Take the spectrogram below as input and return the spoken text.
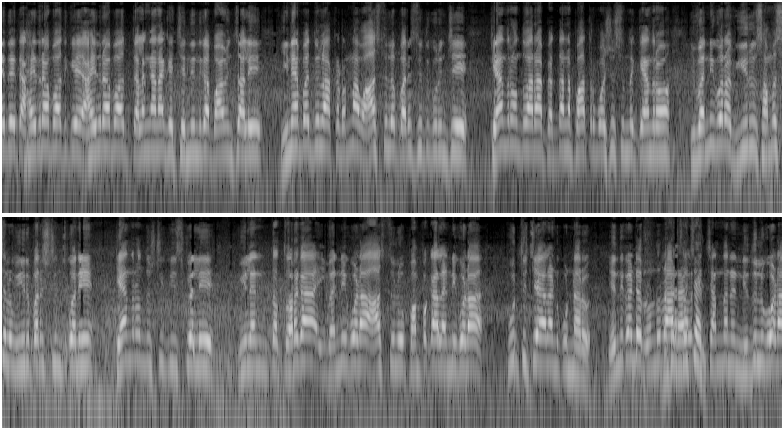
ఏదైతే హైదరాబాద్కి హైదరాబాద్ తెలంగాణకే చెందిందిగా భావించాలి. ఈ నేపథ్యంలో అక్కడ ఉన్న ఆస్తుల పరిస్థితి గురించి కేంద్రం ద్వారా పెద్దన్న పాత్ర పోషిస్తుంది కేంద్రం. ఇవన్నీ కూడా వీరు సమస్యలు వీరు పరిష్కరించుకొని కేంద్రం దృష్టికి తీసుకెళ్ళి వీళ్ళంత త్వరగా ఇవన్నీ కూడా ఆస్తులు పంపకాలన్నీ కూడా పూర్తి చేయాలనుకుంటున్నారు. ఎందుకంటే రెండు రాష్ట్రాలకు. చెందని నిధులు కూడా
